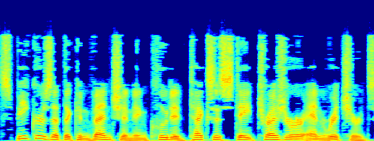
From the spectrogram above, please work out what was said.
Speakers at the convention included Texas State Treasurer Ann Richards,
